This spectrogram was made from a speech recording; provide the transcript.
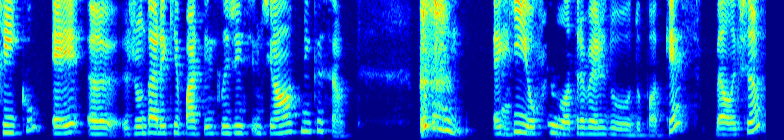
rico é uh, juntar aqui a parte de inteligência emocional à comunicação. Aqui eu fui através do, do podcast, bela questão.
